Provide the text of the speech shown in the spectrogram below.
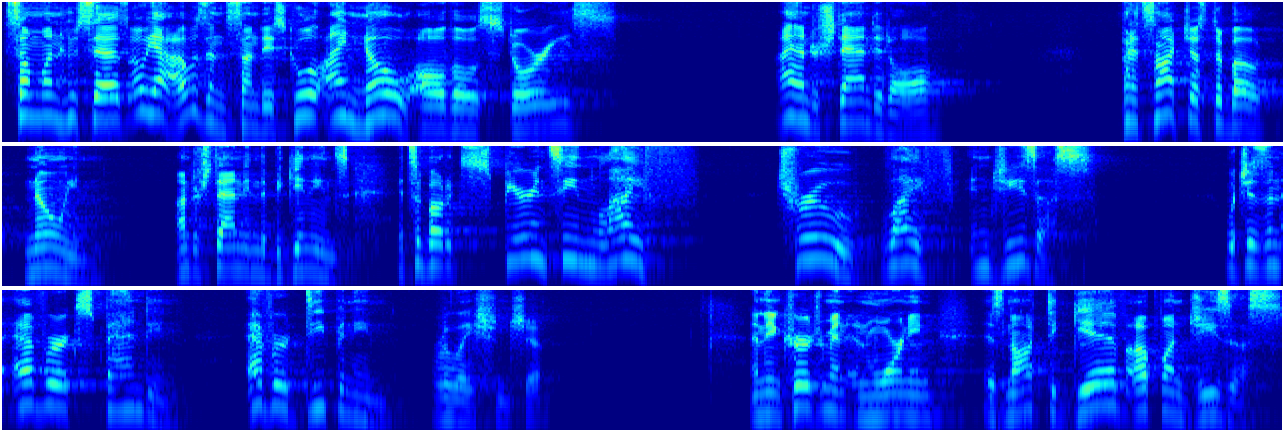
someone who says, Oh, yeah, I was in Sunday school. I know all those stories. I understand it all. But it's not just about knowing, understanding the beginnings, it's about experiencing life, true life in Jesus, which is an ever expanding, ever deepening relationship. And the encouragement and warning is not to give up on Jesus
